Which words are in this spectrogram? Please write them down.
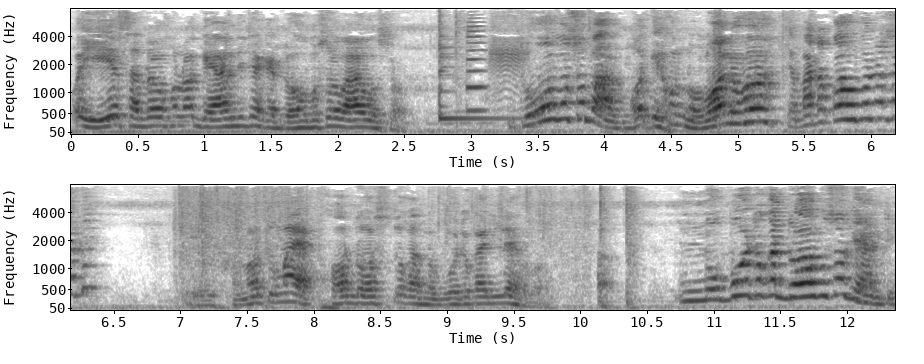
অ এই চাদৰখনৰ গেৰাণ্টি থাকে দহ বছৰ বাৰ বছৰ। দহ বছৰ বা অ এইখন নলয় নহয়। কেইবা টকা হ'ব ন চাগে? এইখনৰ তোমাৰ এশ দহ টকা নব্বৈ টকা দিলে হ'ব। নব্বৈ টকা দহ বছৰ গেৰাণ্টি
